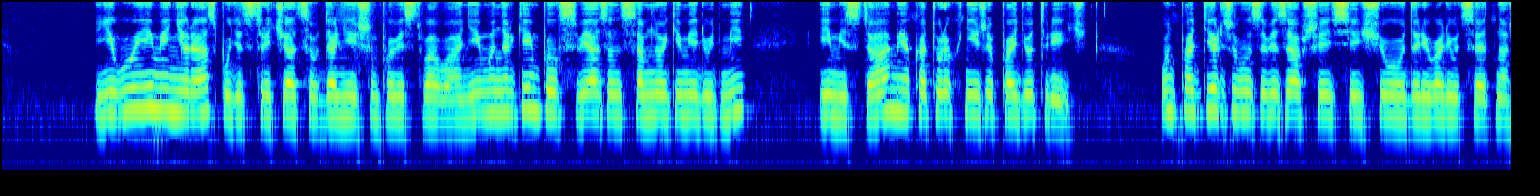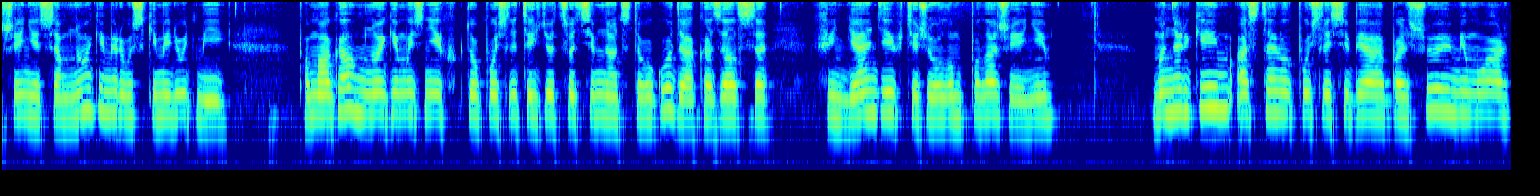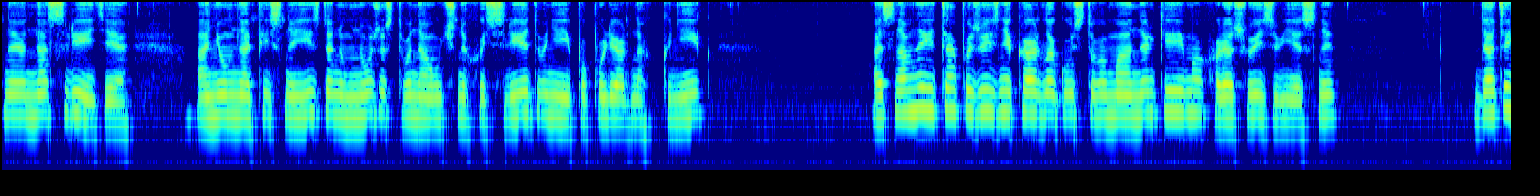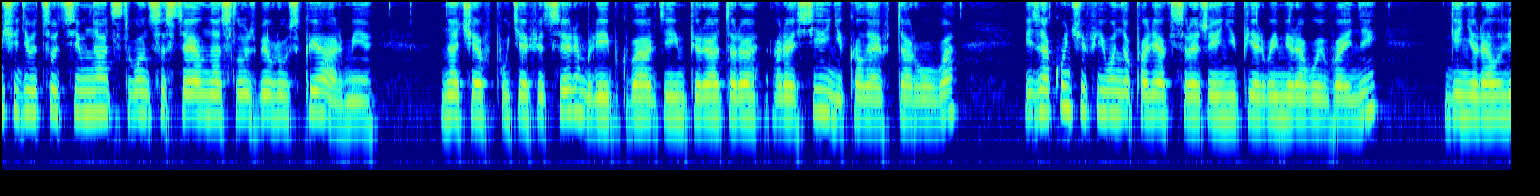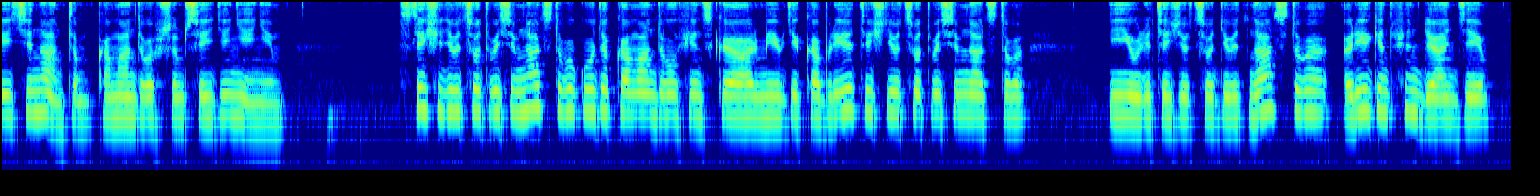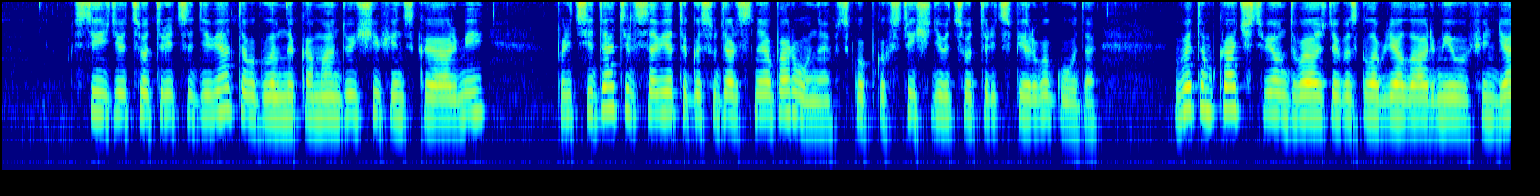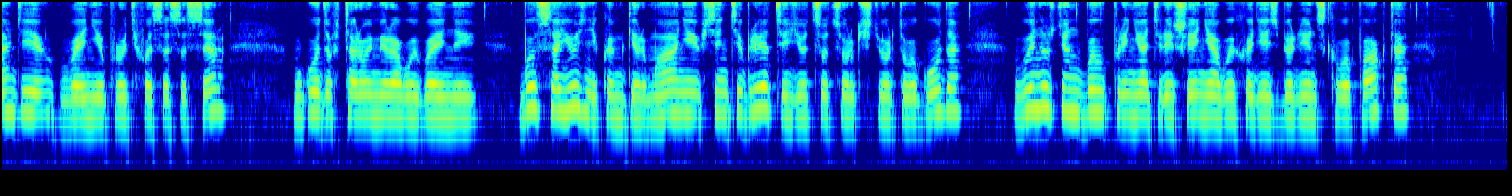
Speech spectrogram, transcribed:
его имя не раз будет встречаться в дальнейшем повествовании. Маннергейм был связан со многими людьми и местами, о которых ниже пойдет речь. Он поддерживал завязавшиеся еще до революции отношения со многими русскими людьми, помогал многим из них, кто после 1917 года оказался в Финляндии в тяжелом положении. Маннергейм оставил после себя большое мемуарное наследие. О нем написано и издано множество научных исследований и популярных книг. Основные этапы жизни Карла Густава Маннергейма хорошо известны. До 1917 он состоял на службе в русской армии, начав путь офицером лейб-гвардии императора России Николая II – и, закончив его на полях сражений Первой мировой войны, генерал-лейтенантом, командовавшим соединением. С 1918 года командовал финской армией в декабре 1918 июле 1919 регент Финляндии. С 1939 главнокомандующий финской армией – председатель Совета государственной обороны в скобках с 1931 года. В этом качестве он дважды возглавлял армию Финляндии в войне против СССР в годы Второй мировой войны, был союзником Германии в сентябре 1944 года, вынужден был принять решение о выходе из Берлинского пакта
